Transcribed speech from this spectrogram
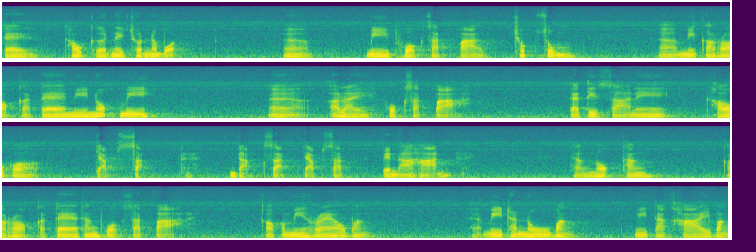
แต่เขาเกิดในชนบทมีพวกสัตว์ป่าชกซุม มีกระรอกกระแตมีนกมีอะไรพวกสัตว์ป่า แต่ติดสานี้เขาก็จับสัตว์ ดักสัตว์ จับสัตว์เป็นอาหาร ทั้งนกทั้งกระรอกกระแตทั้งพวกสัตว์ป่า เขาก็มีแร้วบ้าง มีธนูบ้าง มีตาคายบ้าง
